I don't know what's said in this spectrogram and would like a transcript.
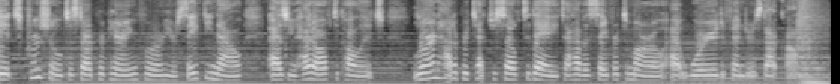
It's crucial to start preparing for your safety now as you head off to college. Learn how to protect yourself today to have a safer tomorrow at warriordefenders.com.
